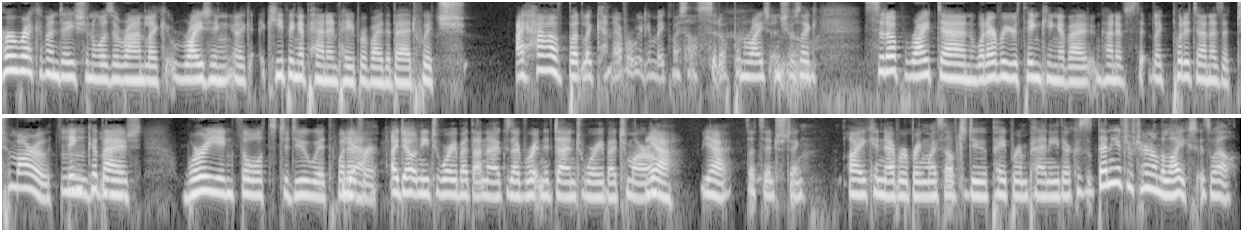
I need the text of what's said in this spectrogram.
her recommendation was around like writing like keeping a pen and paper by the bed which i have but like can never really make myself sit up and write and she was like sit up write down whatever you're thinking about and kind of sit, like put it down as a tomorrow think mm-hmm, about mm-hmm. Worrying thoughts to do with whatever Yeah, I don't need to worry about that now because I've written it down to worry about tomorrow. yeah yeah that's interesting. I can never bring myself to do a paper and pen either because then you have to turn on the light as well.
